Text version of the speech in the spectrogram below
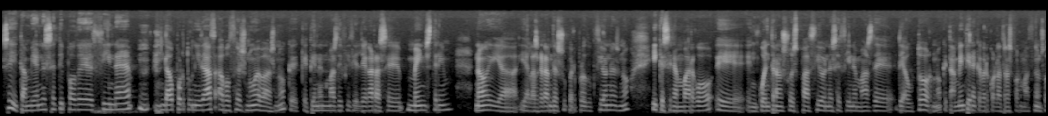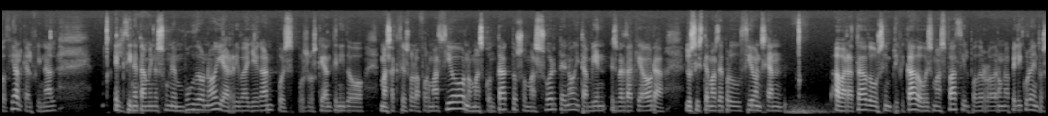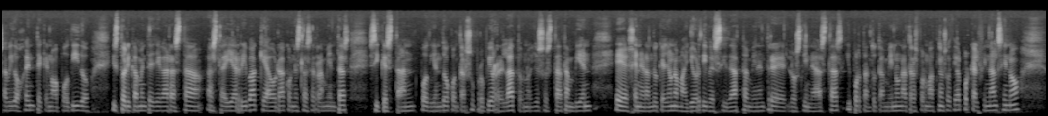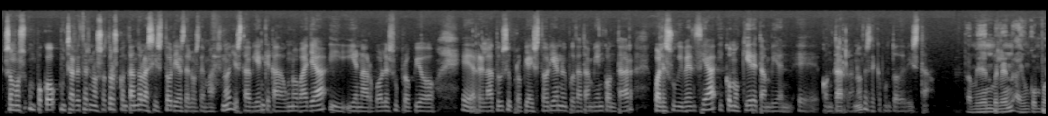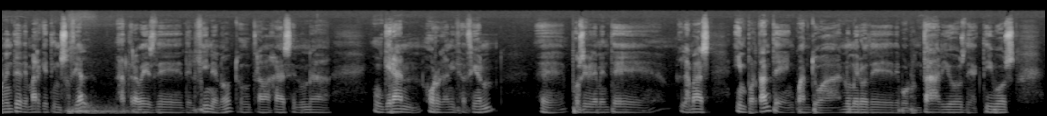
Sí, también ese tipo de cine da oportunidad a voces nuevas, ¿no? que, tienen más difícil llegar a ese mainstream ¿no? y, a, las grandes superproducciones, ¿no? y que sin embargo eh, encuentran su espacio en ese cine más de, autor, ¿no? que también tiene que ver con la transformación social, que al final el cine también es un embudo, ¿no? Y arriba llegan pues, pues los que han tenido más acceso a la formación o más contactos o más suerte, ¿no? Y también es verdad que ahora los sistemas de producción se han abaratado o simplificado, o es más fácil poder rodar una película, y entonces ha habido gente que no ha podido históricamente llegar hasta, hasta ahí arriba, que ahora con estas herramientas sí que están pudiendo contar su propio relato, ¿no? y eso está también eh, generando que haya una mayor diversidad también entre los cineastas y por tanto también una transformación social, porque al final si no somos un poco muchas veces nosotros contando las historias de los demás, ¿no? y está bien que cada uno vaya y, y enarbole su propio eh, relato y su propia historia ¿no? y pueda también contar cuál es su vivencia y cómo quiere también eh, contarla, ¿no? Desde qué punto de vista. También, Belén, hay un componente de marketing social a través del cine, ¿no? Tú trabajas en una gran organización, eh, posiblemente la más importante en cuanto a número de, voluntarios, de activos,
